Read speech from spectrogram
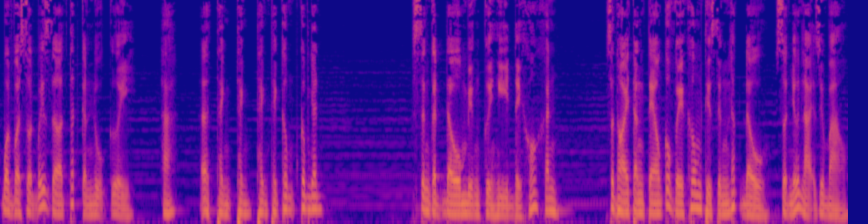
Bọn vợ sột bấy giờ tất cả nụ cười. Hả? À, thành thành thành thành công công nhân. Sừng gật đầu miệng cười hì đầy khó khăn. Sừng hỏi thằng Tèo có về không thì Sừng lắc đầu sừng nhớ lại rồi bảo.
